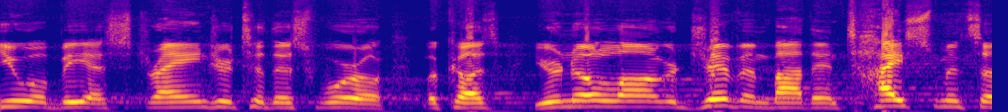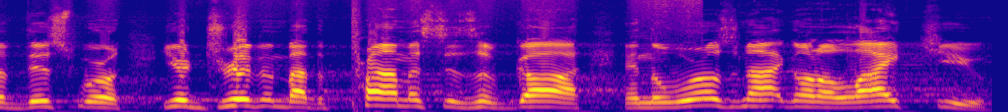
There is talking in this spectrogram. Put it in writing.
You will be a stranger to this world because you're no longer driven by the enticements of this world. You're driven by the promises of God, and the world's not going to like you.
